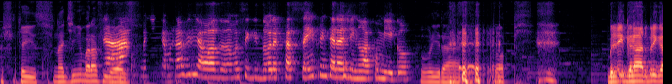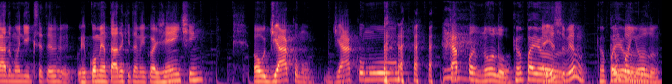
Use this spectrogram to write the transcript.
Acho que é isso. Nadine maravilhosa. Ah, Monique é maravilhosa. É uma seguidora que tá sempre interagindo lá comigo. Ô, irado. Top. Obrigado, obrigado, Monique, você ter comentado aqui também com a gente. o Giacomo, Giacomo Capanolo. Campaiolo. É isso mesmo? Campaiolo. Campagnolo.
